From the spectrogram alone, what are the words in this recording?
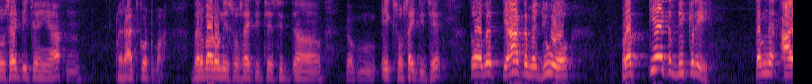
સોસાયટી છે અહીંયા રાજકોટમાં. દરબારોની સોસાયટી છે એક સોસાયટી છે. તો હવે ત્યાં તમે જુઓ પ્રત્યેક દીકરી તમને આ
